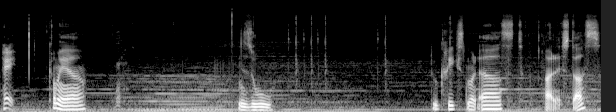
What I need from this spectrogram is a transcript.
Hey, Komm her. So. Du kriegst mal erst alles das.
